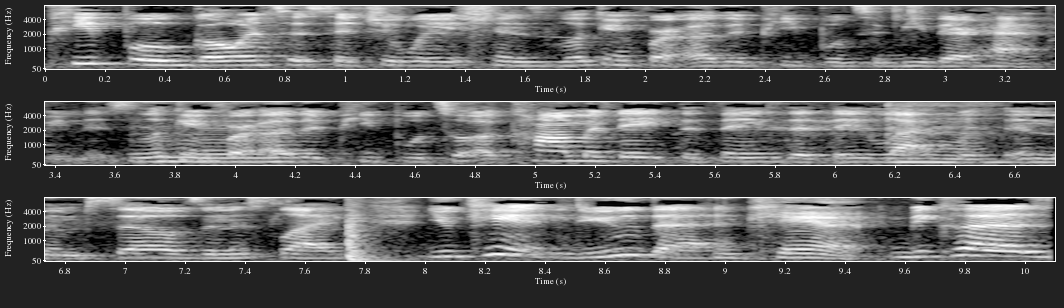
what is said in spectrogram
people go into situations looking for other people to be their happiness looking for Mhm. other people to accommodate the things that they lack Mhm. within themselves and it's like you can't do that you can't because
